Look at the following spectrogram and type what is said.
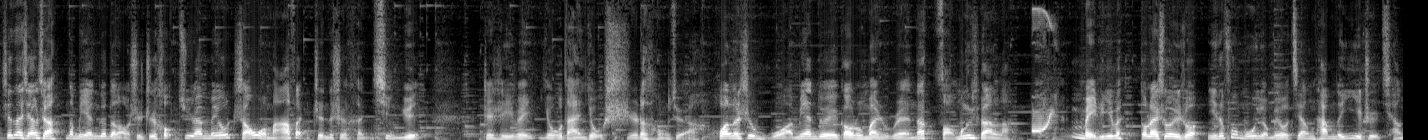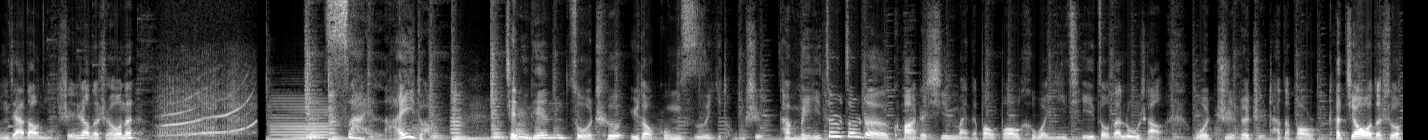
现在想想，那么严格的老师之后，居然没有找我麻烦。真的是很幸运，真是一位有胆有识的同学啊！换了是我面对高中班主任，那早蒙圈了。每日一问，都来说一说，你的父母有没有将他们的意志强加到你身上的时候呢？再来一段。前几天坐车遇到公司一同事，他美滋滋的挎着新买的包包和我一起走在路上。我指了指他的包，他骄傲的说：“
